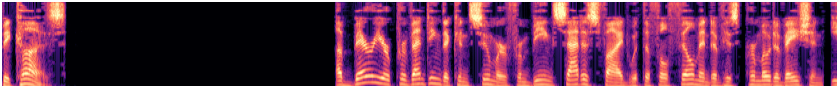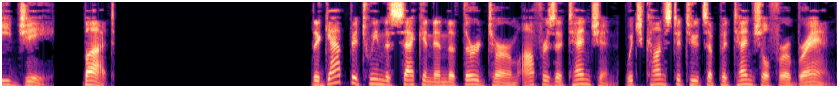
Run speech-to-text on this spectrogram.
because a barrier preventing the consumer from being satisfied with the fulfillment of his, her motivation, e.g., but the gap between the second and the third term offers a tension, which constitutes a potential for a brand.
